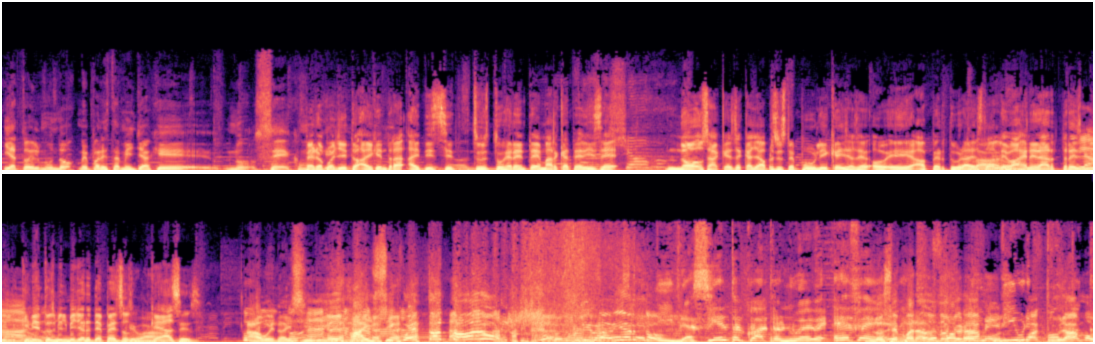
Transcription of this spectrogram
y a todo el mundo, me parece también ya que, no sé, como Pero que- Pollito, hay que entrar, hay, si tu, tu gerente de marca te dice, no, o sea, quédese callado, pero si usted publica y se hace oh, eh, apertura de esto, le va a generar 3 mil, Claro. 500 mil millones de pesos. ¿Qué haces? Ah, bueno, ahí sí. ¡Ahí sí cuento todo! ¡Con un libro abierto! Vibra 1049 FM. Los separados no lloramos, facturamos.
